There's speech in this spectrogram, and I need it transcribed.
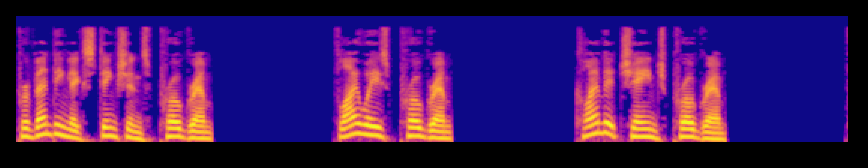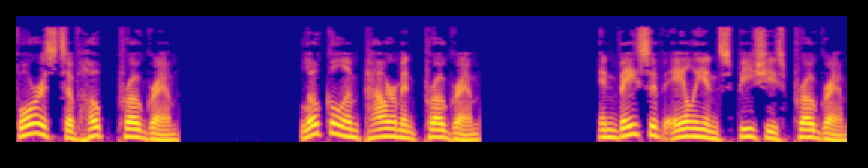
Preventing Extinctions Program Flyways Program Climate Change Program Forests of Hope Program Local Empowerment Program Invasive Alien Species Program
